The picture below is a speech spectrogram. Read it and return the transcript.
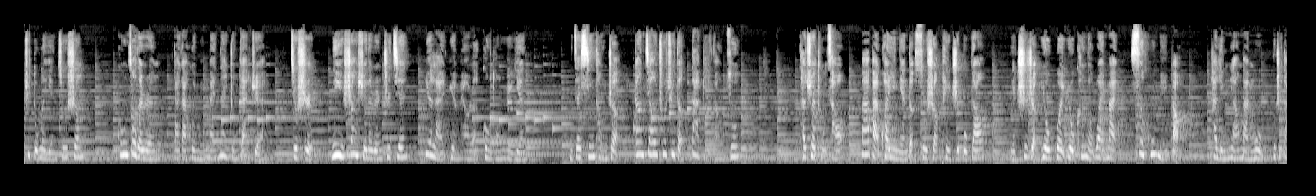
去读了研究生。工作的人大概会明白那种感觉，就是你与上学的人之间越来越没有了共同语言。你在心疼着刚交出去的大笔房租，他却吐槽八百块一年的宿舍配置不高。你吃着又贵又坑的外卖，似乎没饱；他琳琅满目，不知道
